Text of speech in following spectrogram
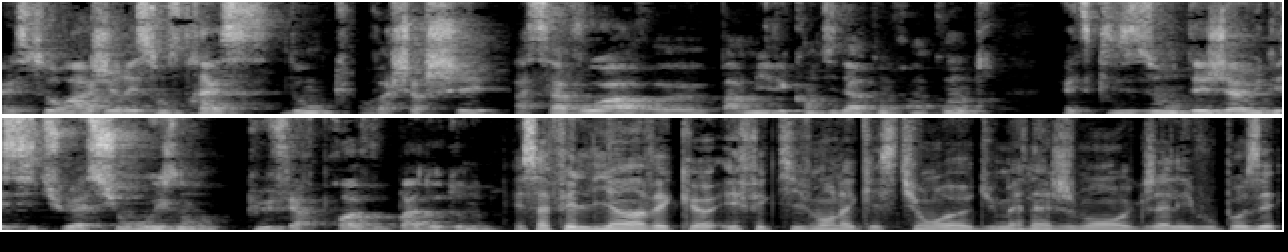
elle saura gérer son stress. Donc, on va chercher à savoir, euh, parmi les candidats qu'on rencontre, est-ce qu'ils ont déjà eu des situations où ils ont pu faire preuve ou pas d'autonomie? Et ça fait le lien avec euh, effectivement la question euh, du management euh, que j'allais vous poser.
